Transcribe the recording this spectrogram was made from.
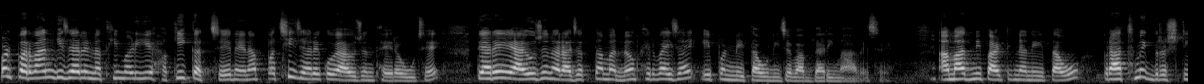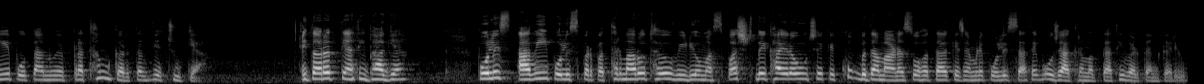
પણ પરવાનગી જ્યારે નથી મળી એ હકીકત છે ને એના પછી જ્યારે કોઈ આયોજન થઈ રહ્યું છે, ત્યારે એ આયોજન અરાજકતામાં ન ફેરવાઈ જાય એ પણ નેતાઓની જવાબદારીમાં આવે છે. આમ આદમી પાર્ટીના નેતાઓ પ્રાથમિક દ્રષ્ટિએ પોતાનું એ પ્રથમ કર્તવ્ય ચૂક્યા. એ તરત ત્યાંથી ભાગ્યા. પોલીસ આવી, પોલીસ પર પથ્થરમારો થયો, વિડીયોમાં સ્પષ્ટ દેખાઈ રહ્યું છે કે ખૂબ બધા માણસો હતા કે જેમણે પોલીસ સાથે બહુ જ આક્રમકતાથી વર્તન કર્યું.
